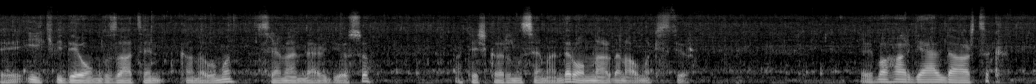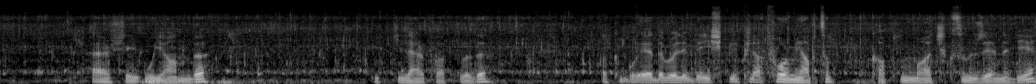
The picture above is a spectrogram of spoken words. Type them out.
e, ilk videomdu zaten kanalımın semender videosu. Ateş karını semender onlardan almak istiyorum. E, bahar geldi artık. Her şey uyandı. Bitkiler patladı. Bakın buraya da böyle bir değişik bir platform yaptım. Kaplumbağa çıksın üzerine diye.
